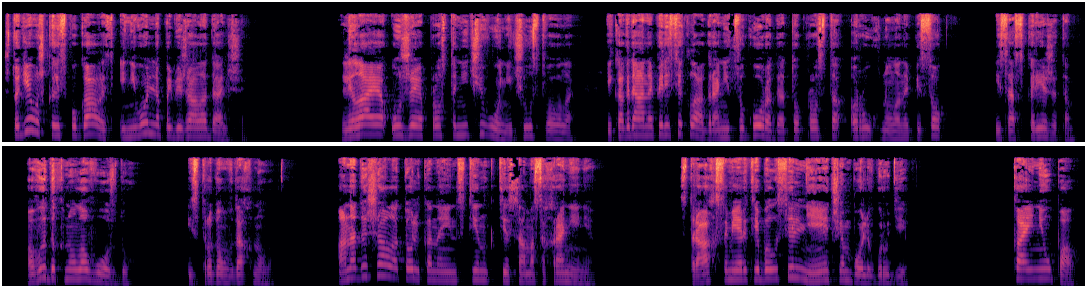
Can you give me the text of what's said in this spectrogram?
что девушка испугалась и невольно побежала дальше. Лилая уже просто ничего не чувствовала и когда она пересекла границу города, то просто рухнула на песок и со скрежетом выдохнула воздух и с трудом вдохнула. Она дышала только на инстинкте самосохранения. Страх смерти был сильнее, чем боль в груди. Кай не упал.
